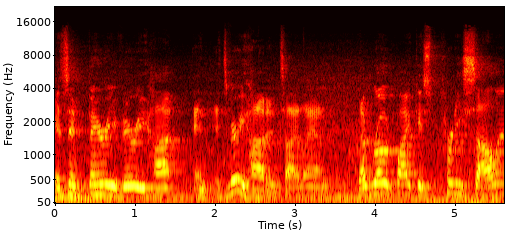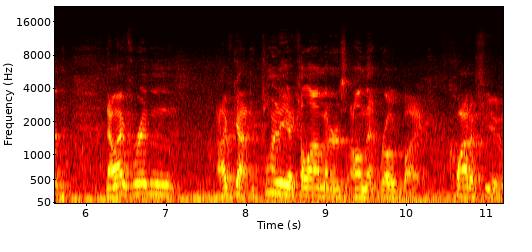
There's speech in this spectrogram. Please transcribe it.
It's a very, very hot, and it's very hot in Thailand. That road bike is pretty solid. Now I've ridden, I've gotten plenty of kilometers on that road bike, quite a few.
